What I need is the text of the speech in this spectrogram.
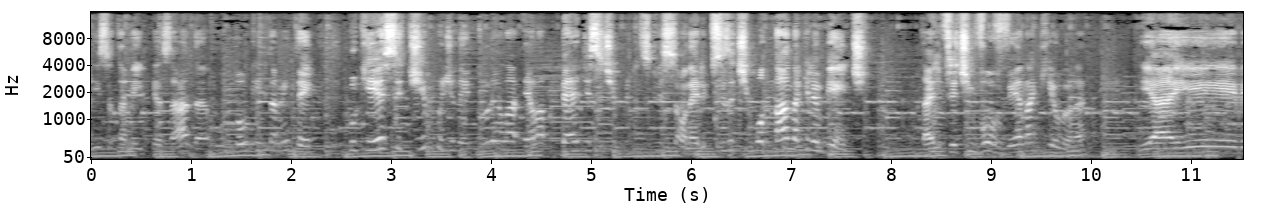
detalhista também pesada, o Tolkien também tem. Porque esse tipo de leitura, ela, ela pede esse tipo de descrição, né? Ele precisa te botar naquele ambiente, tá? Ele precisa te envolver naquilo, né? E aí,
